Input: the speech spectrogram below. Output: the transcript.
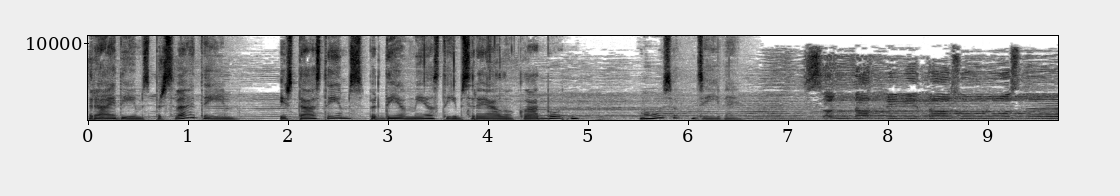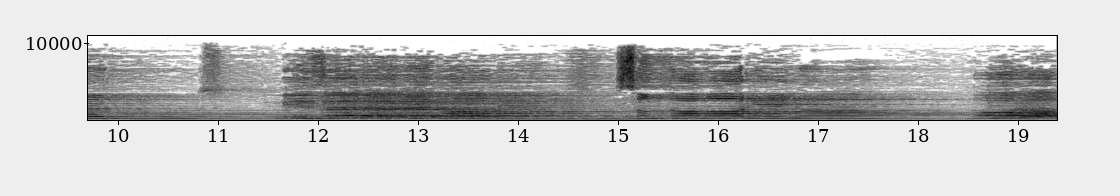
Raidījums par svētījumiem ir stāstījums par Dieva mīlestības reālo klātbūtni mūsu dzīvē. Santa Trinitas unos Deus, Miserere Domini, Sancta Maria, ora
